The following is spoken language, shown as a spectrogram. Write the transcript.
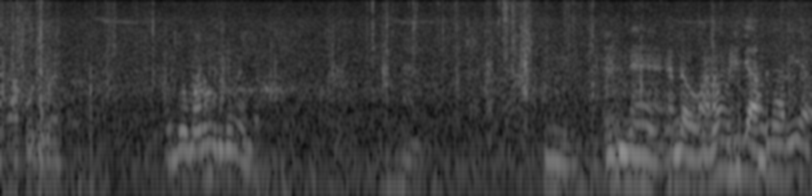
കാപ്പോട്ട് പോയി എന്തോ മണം പിടിക്കുന്നുണ്ടോ. പിന്നെ കണ്ടോ? മണം പിടിക്കാൻ അവനറിയാം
